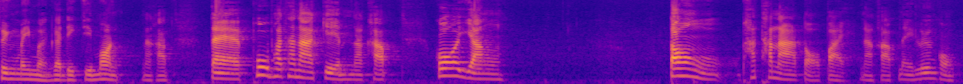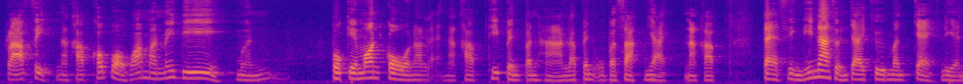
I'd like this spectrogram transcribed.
ซึ่งไม่เหมือนกับ Digimon นะครับแต่ผู้พัฒนาเกมนะครับก็ยังต้องพัฒนาต่อไปนะครับในเรื่องของกราฟิกนะครับเขาบอกว่ามันไม่ดีเหมือนโปเกมอนโกนั่นแหละนะครับที่เป็นปัญหาและเป็นอุปสรรคใหญ่นะครับแต่สิ่งที่น่าสนใจคือมันแจกเหรียญ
